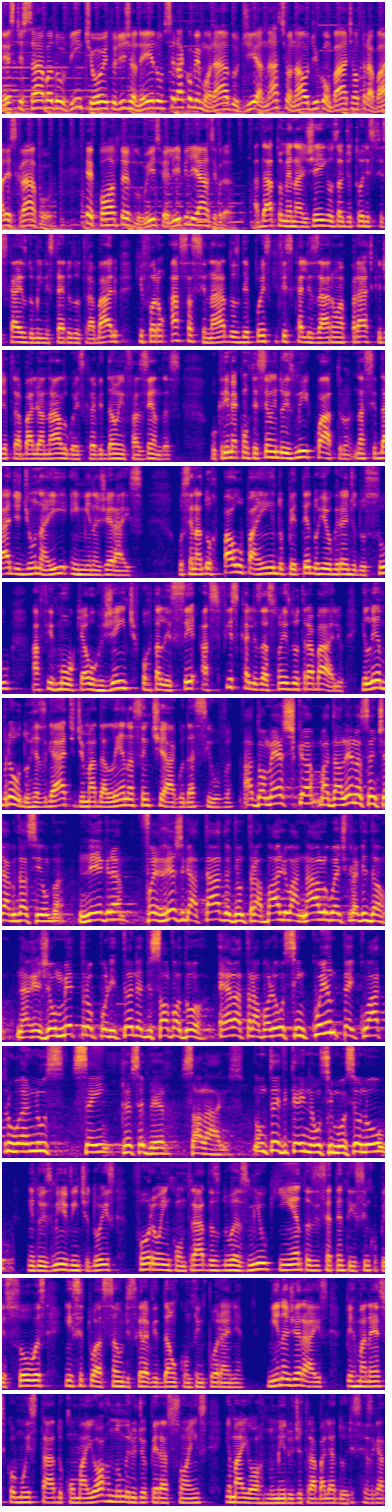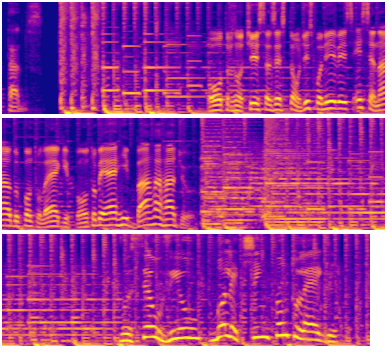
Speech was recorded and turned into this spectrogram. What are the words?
Neste sábado, 28 de janeiro, será comemorado o Dia Nacional de Combate ao Trabalho Escravo. Repórter Luiz Felipe Liázebra. A data homenageia os auditores fiscais do Ministério do Trabalho que foram assassinados depois que fiscalizaram a prática de trabalho análogo à escravidão em fazendas. O crime aconteceu em 2004, na cidade de Unai, em Minas Gerais. O senador Paulo Paim, do PT do Rio Grande do Sul, afirmou que é urgente fortalecer as fiscalizações do trabalho e lembrou do resgate de Madalena Santiago da Silva. A doméstica Madalena Santiago da Silva, negra, foi resgatada de um trabalho análogo à escravidão, na região metropolitana de Salvador. Ela trabalhou 54 anos sem receber salários. Não teve quem não se emocionou em 2022, foram encontradas 2.575 pessoas em situação de escravidão contemporânea. Minas Gerais permanece como o estado com maior número de operações e maior número de trabalhadores resgatados. Outras notícias estão disponíveis em senado.leg.br/rádio. Você ouviu Boletim.leg.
